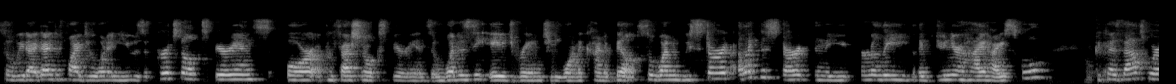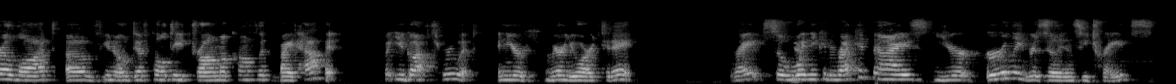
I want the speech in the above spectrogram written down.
so we'd identify do you want to use a personal experience or a professional experience and what is the age range you want to kind of build. So when we start, I like to start in the early like junior high, high school, okay. because that's where a lot of, you know, difficulty, trauma, conflict might happen. But you got through it and you're where you are today. Right. So yeah. when you can recognize your early resiliency traits,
